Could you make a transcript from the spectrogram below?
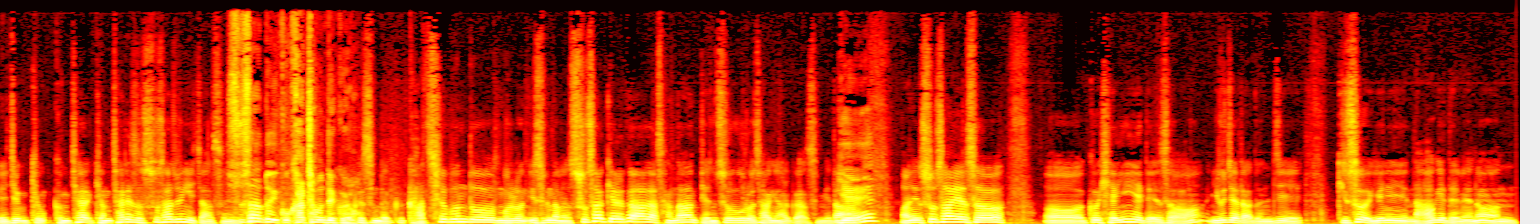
예, 지금 경찰 경찰에서 수사 중이 있지 않습니까? 수사도 있고 가처분도 있고요. 그렇습니다. 그 가처분도 물론 있습니다만 수사 결과가 상당한 변수로 작용할 것 같습니다. 예. 만약 수사에서 어, 그 행위에 대해서 유죄라든지 기소 의견이 나오게 되면은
